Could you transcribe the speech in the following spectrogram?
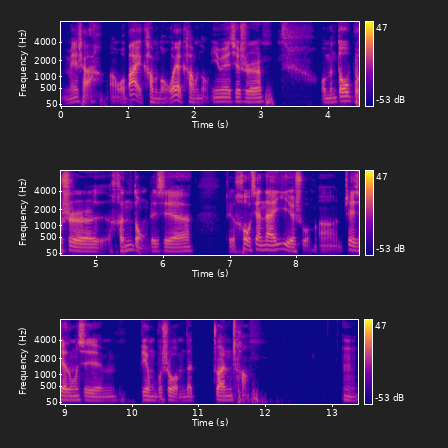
没啥啊，我爸也看不懂，我也看不懂，因为其实我们都不是很懂这些这个后现代艺术啊，这些东西并不是我们的专长。嗯，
